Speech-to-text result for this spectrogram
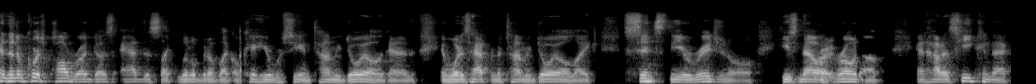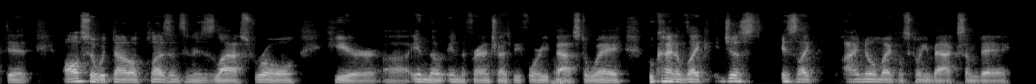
and then of course paul rudd does add this like little bit of like okay here we're seeing tommy doyle again and what has happened to tommy doyle like since the original he's now right. a grown-up and how does he connect it also with donald pleasence in his last role here uh, in the in the franchise before he passed away who kind of like just is like I know Michael's coming back someday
